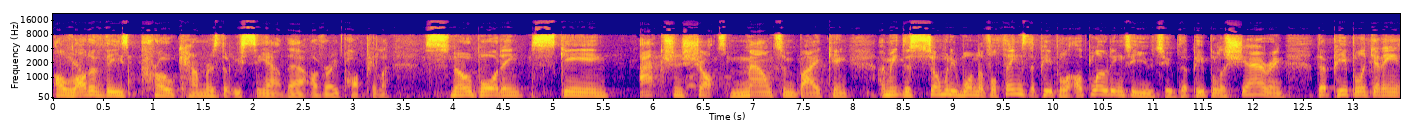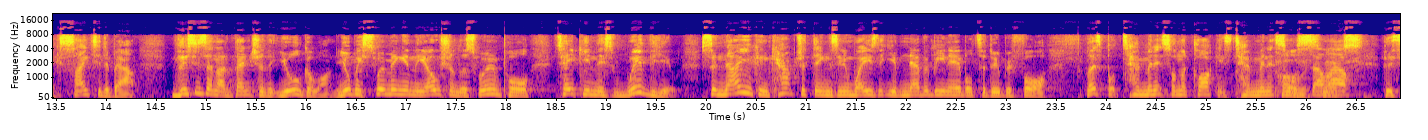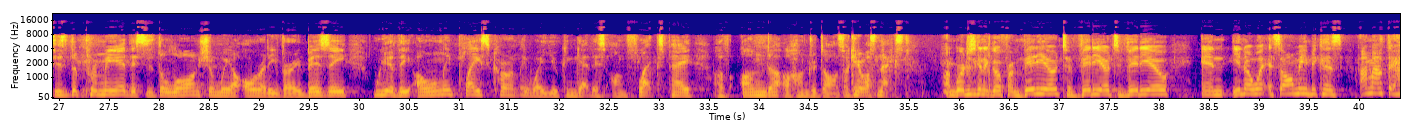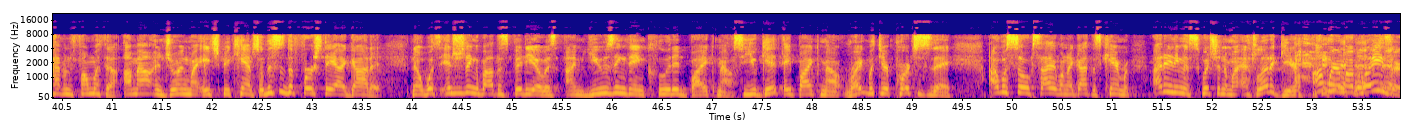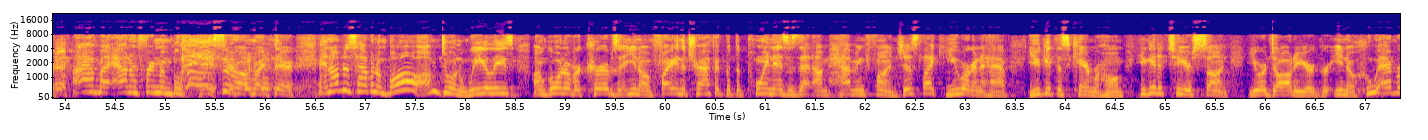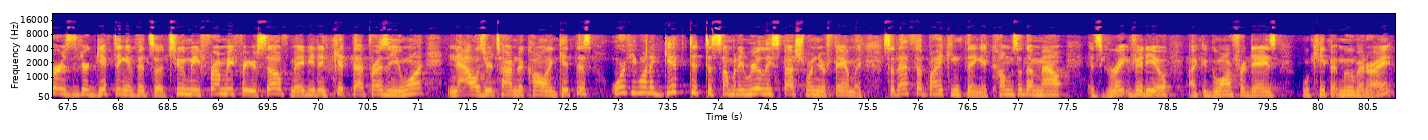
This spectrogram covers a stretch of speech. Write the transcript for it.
A lot of these pro cameras that we see out there are very popular. Snowboarding, skiing, action shots, mountain biking. I mean, there's so many wonderful things that people are uploading to YouTube, that people are sharing, that people are getting excited about. This is an adventure that you'll go on. You'll be swimming in the ocean, the swimming pool, taking this with you. So now you can capture things in ways that you've never been able to do before. Let's put 10 minutes on the clock. It's 10 minutes Holy or sell smokes. out. This is the premiere, this is the launch, and we are already very busy. We are the only place currently where you can get this on FlexPay of under $100. Okay, what's next? Um, we're just going to go from video to video to video. And you know what? It's all me because I'm out there having fun with it. I'm out enjoying my HP cam. So this is the first day I got it. Now, what's interesting about this video is I'm using the included bike mount. So you get a bike mount right with your purchase today. I was so excited when I got this camera. I didn't even switch into my athletic gear. I'm wearing my blazer. I have my Adam Freeman blazer on right there. And I'm just having a ball. I'm doing wheelies. I'm going over curbs. You know, I'm fighting the traffic. But the point is, is that I'm having fun. Just like you are going to have. You get this camera home. You get it to your son, your daughter, your, you know, whoever is your gifting. If it's a to me, from me for yourself, maybe you didn't get that present you want. Now is your time to call and get this. Or if you want to gift it to somebody really special in your family. So that's the biking thing. It comes with a mount. It's great video. I could go on for days. We'll keep it moving, right?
